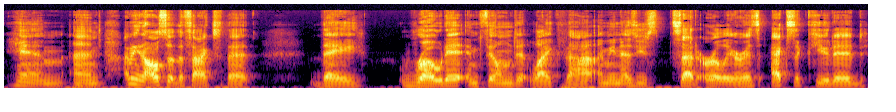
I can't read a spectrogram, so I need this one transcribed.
him and I mean also the fact that they wrote it and filmed it like that. I mean, as you said earlier, it's executed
